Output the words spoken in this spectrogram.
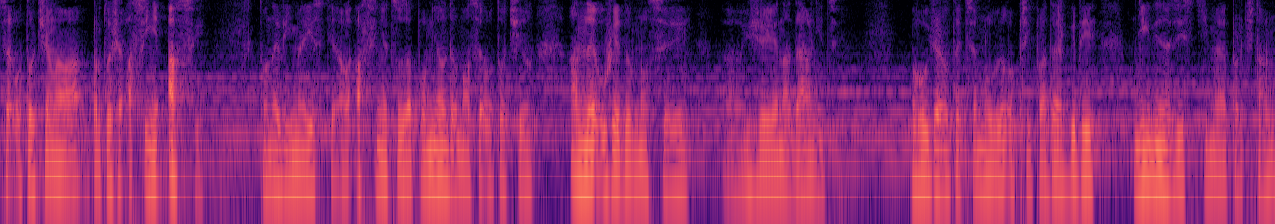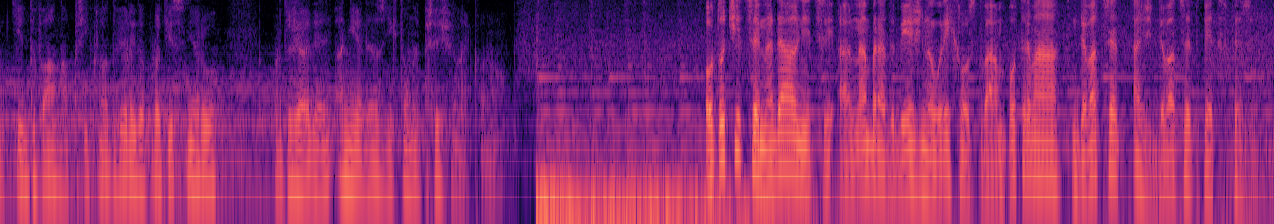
se otočil, na, protože asi, asi, to nevíme jistě, ale asi něco zapomněl doma, se otočil a neuvědomil si, eh, že je na dálnici. Bohužel teď jsem mluvil o případech, kdy nikdy nezjistíme, proč tam ti dva například vyjeli do protisměru, protože ani jeden z nich to nepřežil. Jako no. Otočit se na dálnici a nabrat běžnou rychlost vám potrvá 20 až 25 vteřin.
